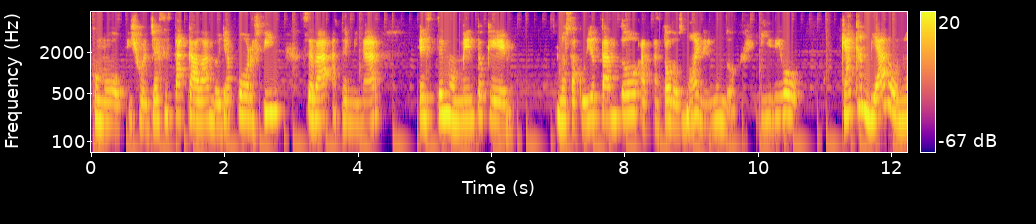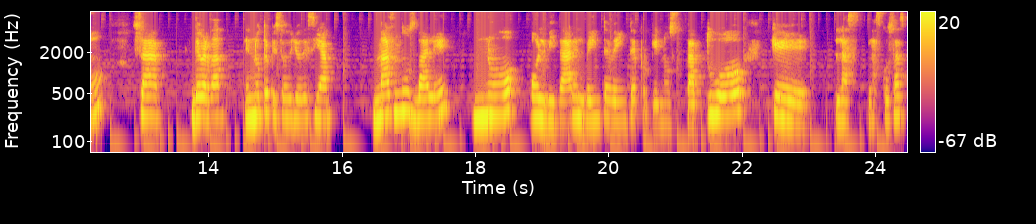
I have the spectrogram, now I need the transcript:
como, hijo, ya se está acabando, ya por fin se va a terminar este momento que nos sacudió tanto a, a todos, ¿no? En el mundo. Y digo, ¿qué ha cambiado, no? O sea, de verdad, en otro episodio yo decía, más nos vale no olvidar el 2020 porque nos tatuó que las, las cosas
